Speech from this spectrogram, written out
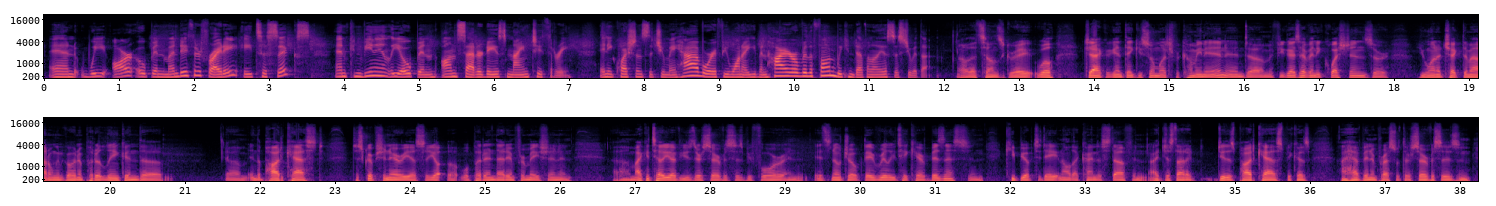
And we are open Monday through Friday, 8 to 6, and conveniently open on Saturdays, 9 to 3. Any questions that you may have, or if you want to even hire over the phone, we can definitely assist you with that. Oh, that sounds great. Well, Jack, again, thank you so much for coming in. And um, if you guys have any questions or you want to check them out, I'm going to go ahead and put a link in the um, in the podcast description area. So uh, we'll put in that information. And um, I can tell you, I've used their services before, and it's no joke. They really take care of business and keep you up to date and all that kind of stuff. And I just thought I'd do this podcast because I have been impressed with their services and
